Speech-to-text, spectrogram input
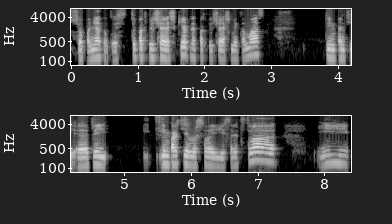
все понятно. То есть ты подключаешь Keplr, подключаешь MetaMask, ты, э, ты импортируешь свои средства, и,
